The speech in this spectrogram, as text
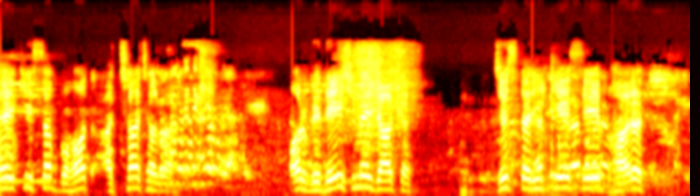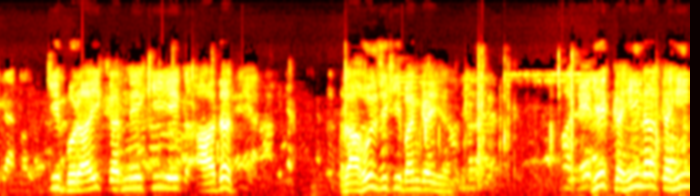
है कि सब बहुत अच्छा चल रहा है। और विदेश में जाकर जिस तरीके से भारत की बुराई करने की एक आदत राहुल जी की बन गई है, ये कहीं ना कहीं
